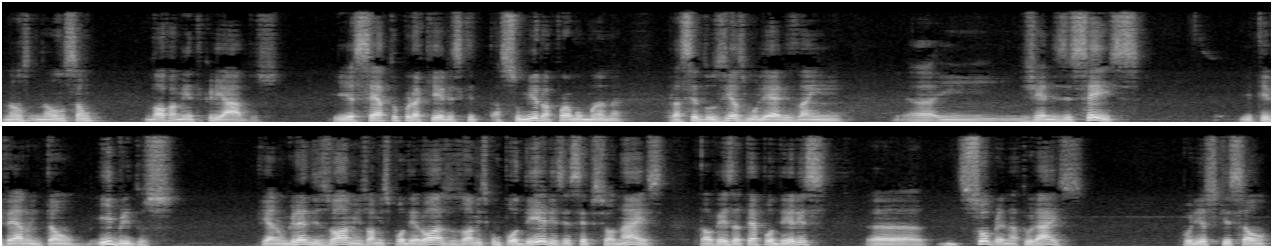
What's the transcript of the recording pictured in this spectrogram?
não, não são novamente criados e exceto por aqueles que assumiram a forma humana para seduzir as mulheres lá em, uh, em Gênesis 6, e tiveram então híbridos, que eram grandes homens, homens poderosos, homens com poderes excepcionais, talvez até poderes uh, sobrenaturais. Por isso que são,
